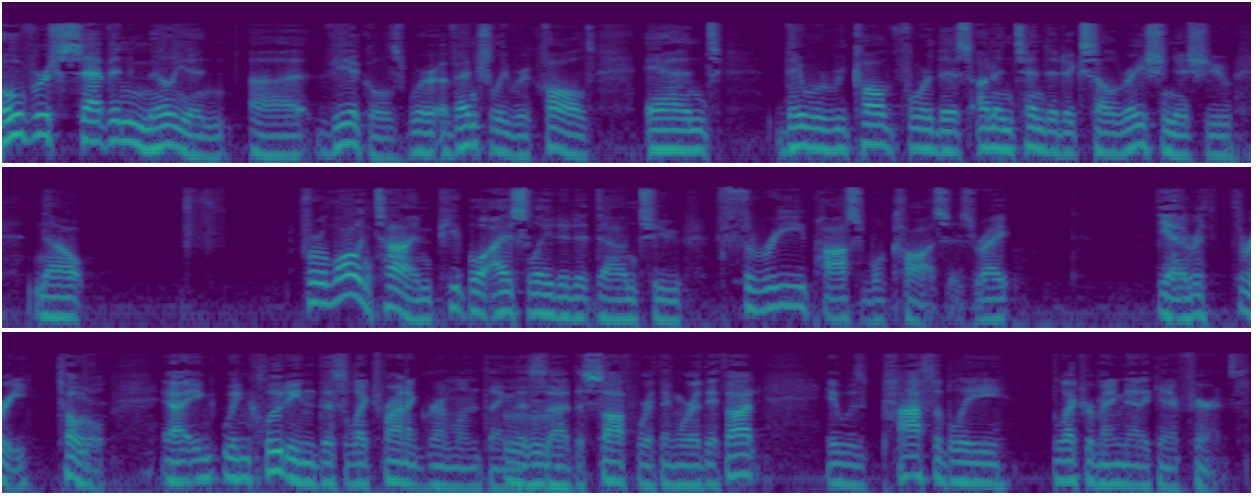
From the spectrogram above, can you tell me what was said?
over 7 million uh, vehicles were eventually recalled, and they were recalled for this unintended acceleration issue. Now, f- for a long time, people isolated it down to three possible causes, right? Yeah, there were three total, uh, in- including this electronic gremlin thing, mm-hmm. this uh, the software thing, where they thought it was possibly electromagnetic interference.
